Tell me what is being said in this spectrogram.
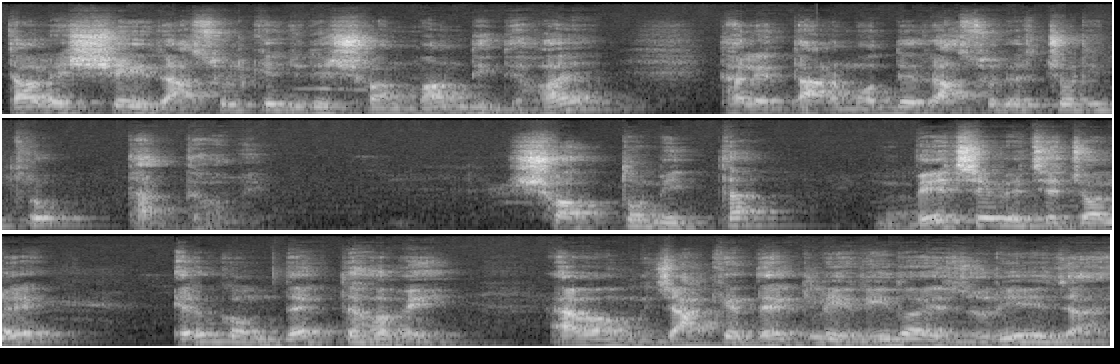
তাহলে সেই রাসুলকে যদি সম্মান দিতে হয়, তাহলে তার মধ্যে রাসুলের চরিত্র থাকতে হবে। সত্য মিথ্যা বেছে বেছে চলে, এরকম দেখতে হবে। এবং যাকে দেখলে হৃদয় জুড়িয়ে যায়,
